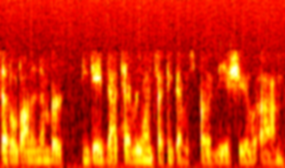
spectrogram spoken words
settled on a number and gave that to everyone. So I think that was part of the issue. Um,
